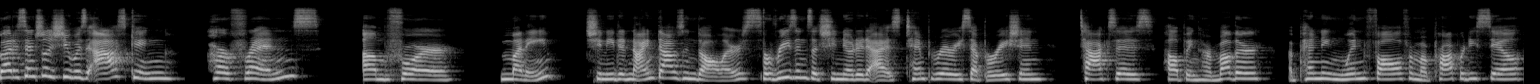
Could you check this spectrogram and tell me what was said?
But essentially, she was asking her friends um, for money She needed $9,000 for reasons that she noted as temporary separation, taxes, helping her mother, a pending windfall from a property sale,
